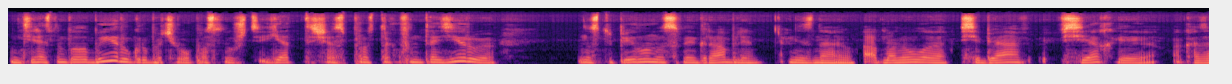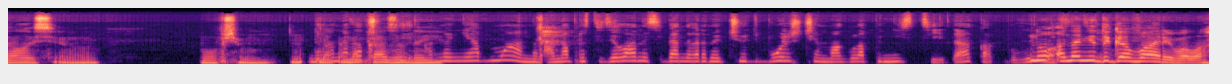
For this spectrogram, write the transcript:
интересно было бы Иру Горбачеву послушать. Я сейчас просто так фантазирую. Наступила на свои грабли, не знаю, обманула себя, всех и оказалась, э, в общем, Да на- она, наказанной. она не обманывала. Она просто взяла на себя, наверное, чуть больше, чем могла понести, да, как бы Ну, она не вынести. договаривала.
